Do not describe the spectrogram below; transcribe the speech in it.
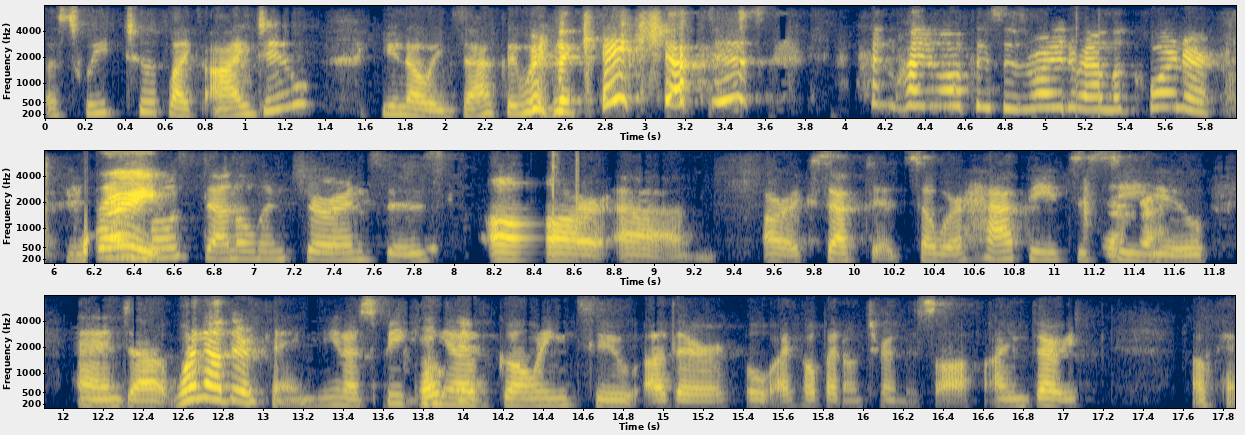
a sweet tooth like I do, you know exactly where the Cake Chef is. And my office is right around the corner. Right. And most dental insurances are um, are accepted. So we're happy to see you and uh, one other thing, you know, speaking okay. of going to other, oh, I hope I don't turn this off. I'm very, okay.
